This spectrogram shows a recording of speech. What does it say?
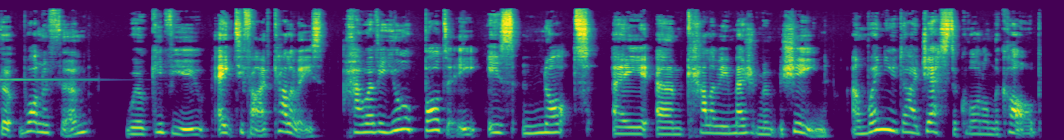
that one of them will give you 85 calories. However, your body is not a um, calorie measurement machine, and when you digest a corn on the cob,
